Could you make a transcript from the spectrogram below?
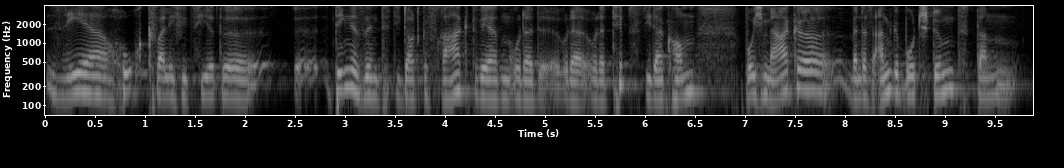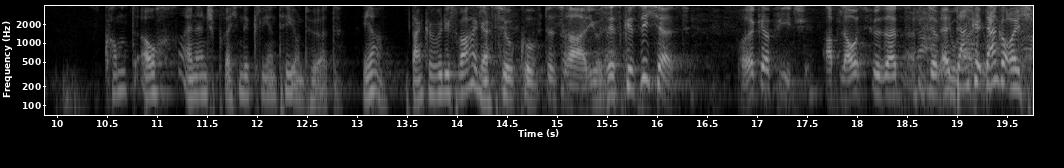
sehr hochqualifizierte äh, Dinge sind, die dort gefragt werden oder, oder, oder Tipps, die da kommen, wo ich merke, wenn das Angebot stimmt, dann kommt auch eine entsprechende Klientel und hört. Ja, danke für die Frage. Die Zukunft des Radios ist gesichert. Volker Pietsch, Applaus für sein Interview. Äh, danke, danke euch.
